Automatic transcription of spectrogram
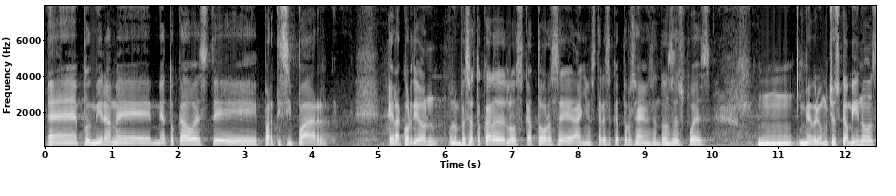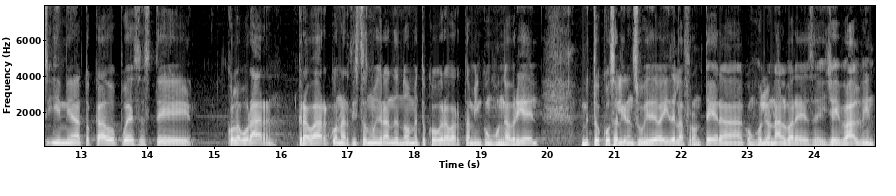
pues mira, me, me, ha tocado este participar el acordeón lo empecé a tocar desde los 14 años, 13, 14 años, entonces pues mm, me abrió muchos caminos y me ha tocado pues este colaborar, grabar con artistas muy grandes, ¿no? Me tocó grabar también con Juan Gabriel, me tocó salir en su video ahí de La Frontera, con Julián Álvarez y Balvin,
